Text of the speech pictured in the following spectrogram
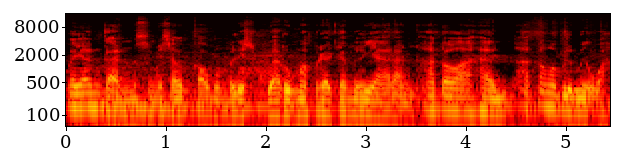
Bayangkan semisal kau membeli sebuah rumah berharga miliaran atau lahan atau mobil mewah.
